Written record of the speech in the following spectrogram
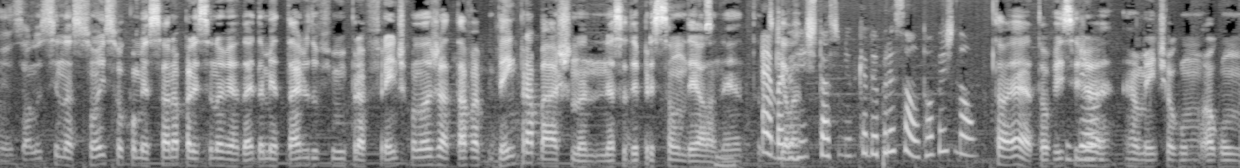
As alucinações só começaram a aparecer, na verdade, da metade do filme pra frente, quando ela já tava bem pra baixo na- nessa depressão dela, né? Tanto é, que mas ela... a gente tá assumindo que é depressão. Talvez não. Tá, é, talvez Entendeu? seja realmente algum, algum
